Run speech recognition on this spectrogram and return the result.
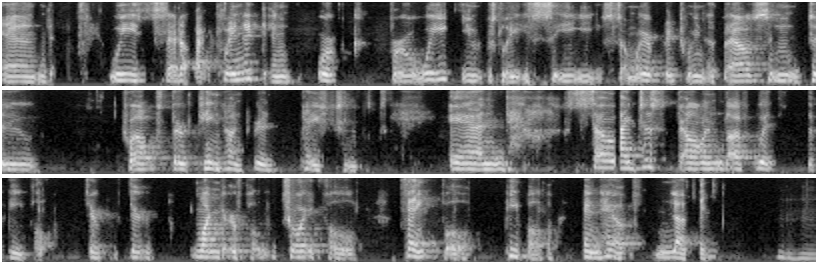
And we set up a clinic and work for a week, usually see somewhere between a thousand to 12, 1300 patients. And so I just fell in love with the people. They're, they're wonderful, joyful, thankful people and have nothing. Mm-hmm,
